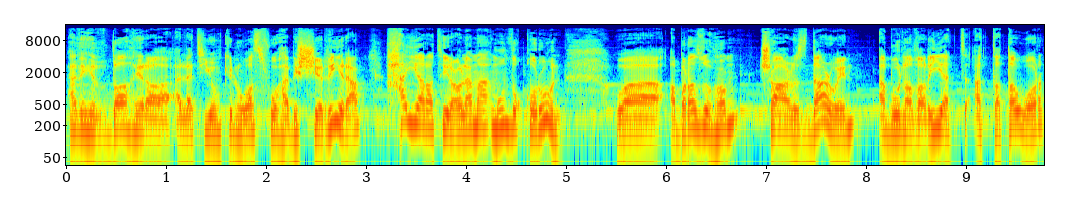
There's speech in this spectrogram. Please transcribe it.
هذه الظاهرة التي يمكن وصفها بالشريرة حيرت العلماء منذ قرون. وأبرزهم تشارلز داروين أبو نظرية التطور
